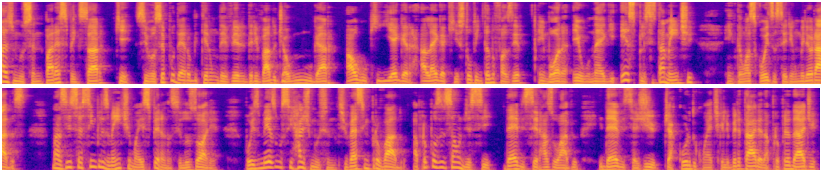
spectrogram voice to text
Rasmussen parece pensar que, se você puder obter um dever derivado de algum lugar, algo que Jäger alega que estou tentando fazer, embora eu o negue explicitamente, então as coisas seriam melhoradas. Mas isso é simplesmente uma esperança ilusória, pois mesmo se Rasmussen tivesse provado a proposição de se deve ser razoável e deve-se agir de acordo com a ética libertária da propriedade,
